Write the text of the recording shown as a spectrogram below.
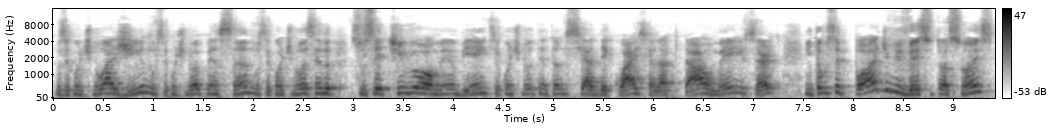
você continua agindo, você continua pensando, você continua sendo suscetível ao meio ambiente, você continua tentando se adequar e se adaptar ao meio, certo? Então você pode viver situações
